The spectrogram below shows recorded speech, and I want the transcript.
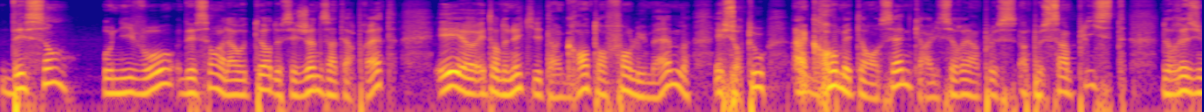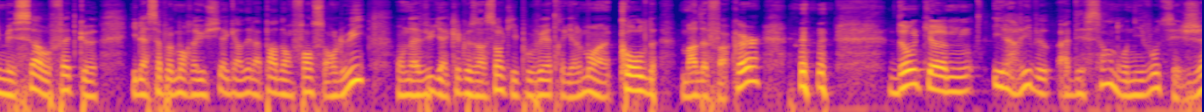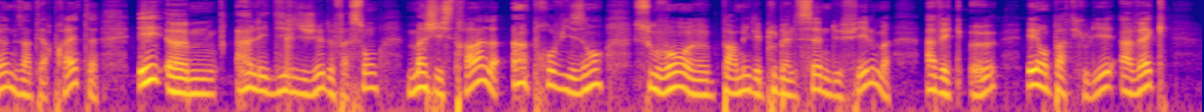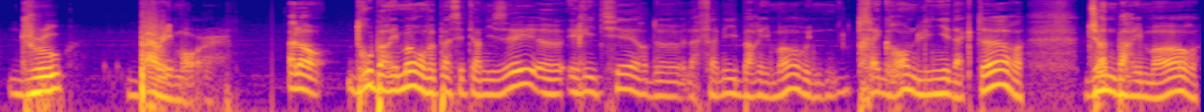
descend au niveau, descend à la hauteur de ces jeunes interprètes, et euh, étant donné qu'il est un grand enfant lui-même, et surtout un grand metteur en scène, car il serait un peu, un peu simpliste de résumer ça au fait qu'il a simplement réussi à garder la part d'enfance en lui. On a vu il y a quelques instants qu'il pouvait être également un cold motherfucker. Donc euh, il arrive à descendre au niveau de ces jeunes interprètes et euh, à les diriger de façon magistrale, improvisant souvent euh, parmi les plus belles scènes du film avec eux, et en particulier avec Drew Barrymore. Alors, Drew Barrymore, on va pas s'éterniser, euh, héritière de la famille Barrymore, une très grande lignée d'acteurs, John Barrymore,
